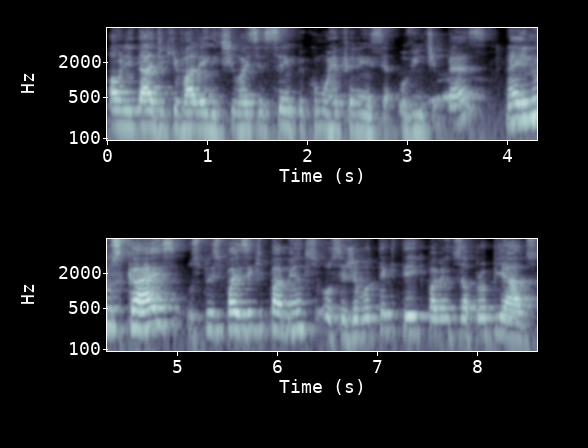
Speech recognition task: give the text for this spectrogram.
a unidade equivalente vai ser sempre como referência o 20 pés. Né? E nos cais, os principais equipamentos, ou seja, eu vou ter que ter equipamentos apropriados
